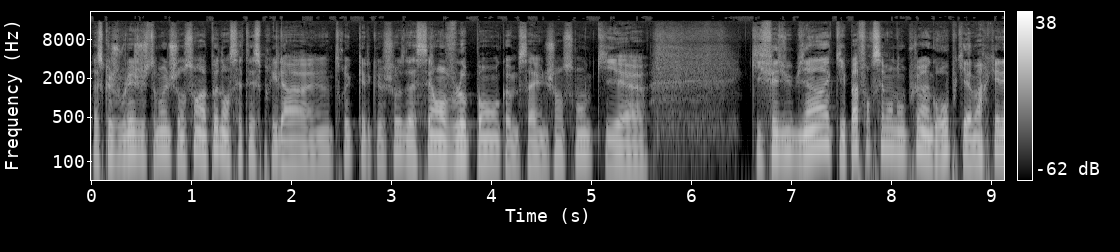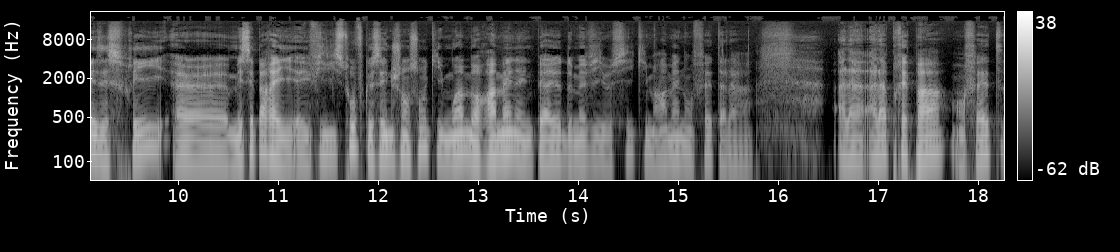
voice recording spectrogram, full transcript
parce que je voulais justement une chanson un peu dans cet esprit-là, un truc, quelque chose d'assez enveloppant comme ça, une chanson qui, euh, qui fait du bien, qui est pas forcément non plus un groupe qui a marqué les esprits, euh, mais c'est pareil. Il se trouve que c'est une chanson qui, moi, me ramène à une période de ma vie aussi, qui me ramène en fait à la, à la, à la prépa, en fait,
